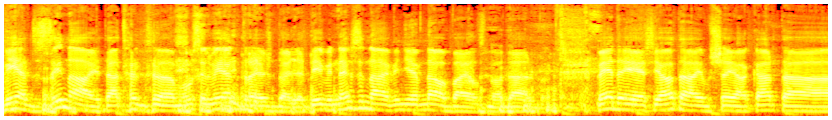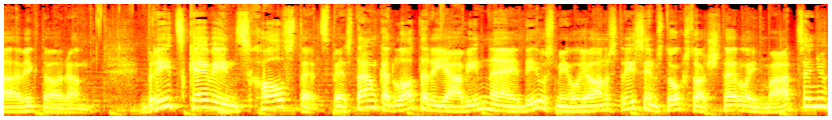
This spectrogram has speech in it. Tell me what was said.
viens zināja, tātad mums ir viena trešdaļa. Divi nezināja, viņiem nav bailes no darba. Pēdējais jautājums šajā kārtā Viktoram. Brīts Kevins Holsteds pēc tam, kad loterijā vinnēja 2 miljonus 300 tūkstošu sterliņu mārciņu,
